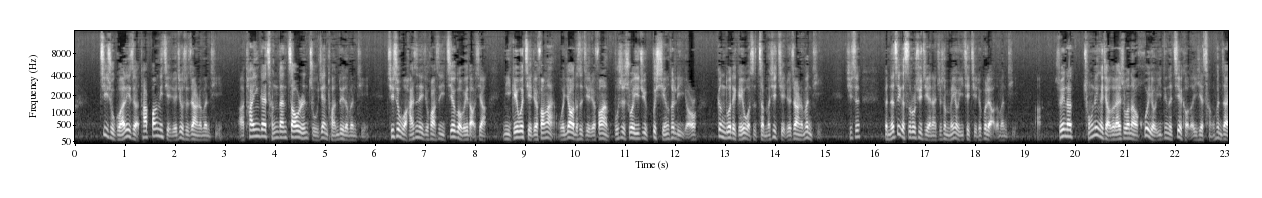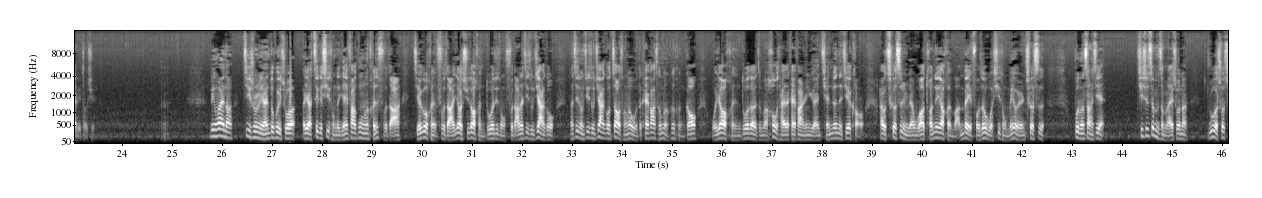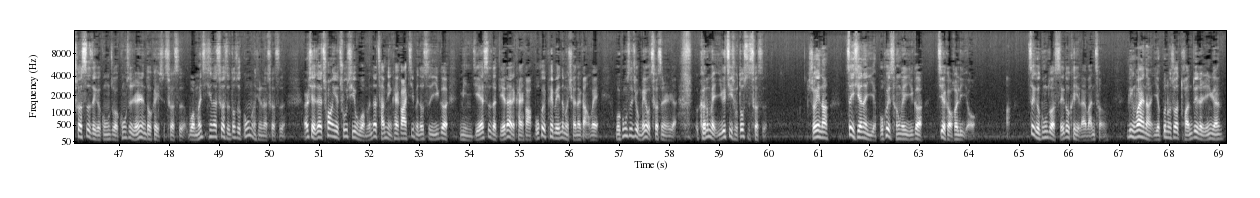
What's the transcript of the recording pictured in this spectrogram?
技术管理者他帮你解决就是这样的问题啊，他应该承担招人组建团队的问题。其实我还是那句话，是以结果为导向。你给我解决方案，我要的是解决方案，不是说一句不行和理由，更多的给我是怎么去解决这样的问题。其实，本着这个思路去解呢，就是没有一切解决不了的问题啊。所以呢，从另一个角度来说呢，会有一定的借口的一些成分在里头去。另外呢，技术人员都会说：“哎呀，这个系统的研发功能很复杂，结构很复杂，要需要很多这种复杂的技术架构。那这种技术架构造成了我的开发成本会很高，我要很多的怎么后台的开发人员、前端的接口，还有测试人员，我要团队要很完备，否则我系统没有人测试，不能上线。其实这么怎么来说呢？如果说测试这个工作，公司人人都可以是测试，我们进行的测试都是功能性的测试，而且在创业初期，我们的产品开发基本都是一个敏捷式的迭代的开发，不会配备那么全的岗位。我公司就没有测试人员，可能每一个技术都是测试，所以呢，这些呢也不会成为一个借口和理由，啊，这个工作谁都可以来完成。另外呢，也不能说团队的人员，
